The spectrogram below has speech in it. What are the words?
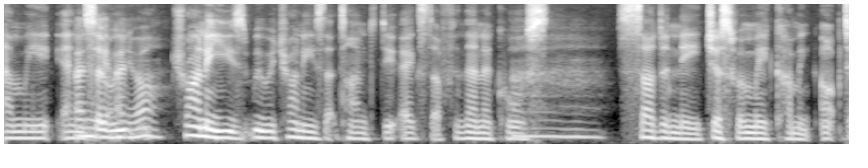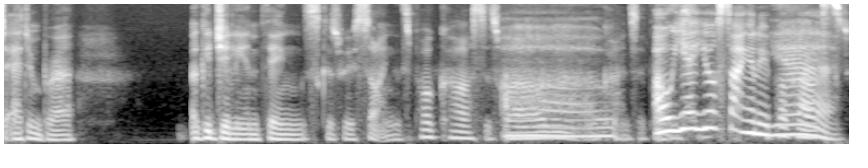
And we and, And so you- we and were trying to use we were trying to use that time to do egg stuff and then of course Ah. suddenly just when we're coming up to edinburgh a gajillion things because we're starting this podcast as well and all kinds of things Oh, yeah, you're starting a new Yeah, podcast.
